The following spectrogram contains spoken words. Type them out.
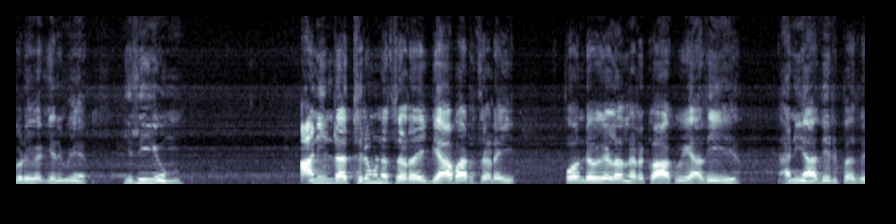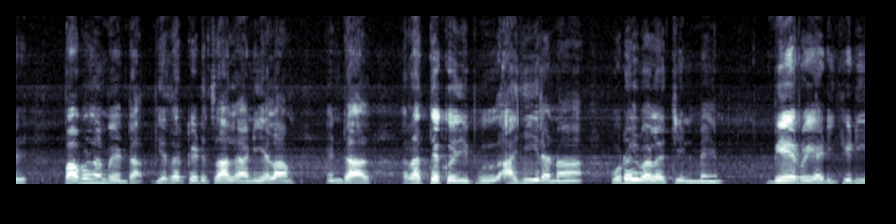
குடையவர் எனவே இதையும் அணிந்தால் திருமண தடை வியாபார தடை போன்றவைகள்லாம் நடக்கும். ஆகவே அதை அணி ஆதரிப்பது பவளம் வேண்டாம். எதற்கெடுத்தாலும் அணியலாம் என்றால் இரத்த கொதிப்பு அஜீரணம் உடல் வளர்ச்சியின்மை வேர்வை அடிக்கடி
